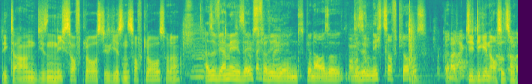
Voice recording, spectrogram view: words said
Liegt daran, die sind nicht soft close, die hier sind soft close, oder? Also wir haben ja hier selbst verriegelnd, genau. Also die sind so? nicht soft close. Genau. Die, die gehen auch so zu.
